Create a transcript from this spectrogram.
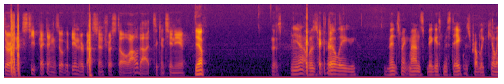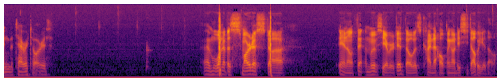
their NXT pickings, it would be in their best interest to allow that to continue. yeah. It's- Yeah, it was pick the- really Vince McMahon's biggest mistake was probably killing the territories. And one of his smartest, uh, you know, th- moves he ever did though was kind of helping out ECW though.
